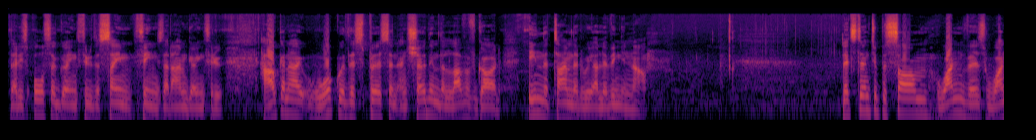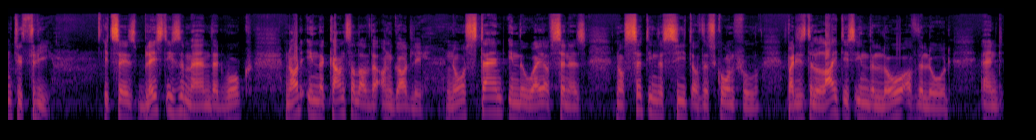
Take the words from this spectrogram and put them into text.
that is also going through the same things that I'm going through? How can I walk with this person and show them the love of God in the time that we are living in now? Let's turn to Psalm 1, verse 1 to 3. It says, Blessed is the man that walk not in the counsel of the ungodly, nor stand in the way of sinners, nor sit in the seat of the scornful, but his delight is in the law of the Lord, and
